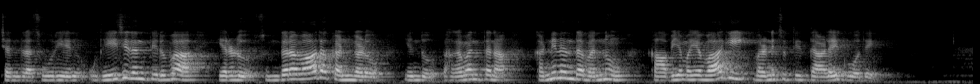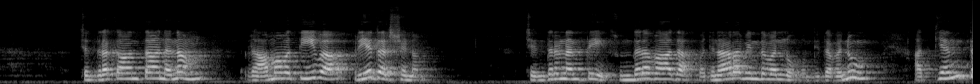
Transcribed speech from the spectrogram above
ಚಂದ್ರ ಸೂರ್ಯ ಉದಯಿಸಿದಂತಿರುವ ಎರಡು ಸುಂದರವಾದ ಕಣ್ಗಳು ಎಂದು ಭಗವಂತನ ಕಣ್ಣಿನಂದವನ್ನು ಕಾವ್ಯಮಯವಾಗಿ ವರ್ಣಿಸುತ್ತಿದ್ದಾಳೆ ಗೋದೆ. ಚಂದ್ರಕಾಂತಾನನಂ ರಾಮವತೀವ ಪ್ರಿಯದರ್ಶನಂ. ಚಂದ್ರನಂತೆ ಸುಂದರವಾದ ವಚನಾರವಿಂದವನ್ನು ಹೊಂದಿದವನು, ಅತ್ಯಂತ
